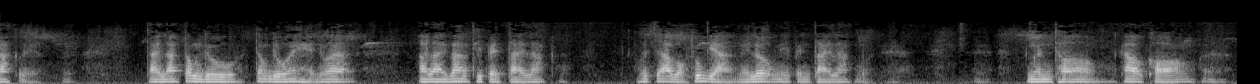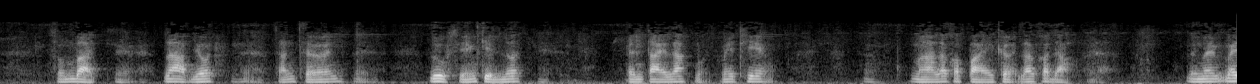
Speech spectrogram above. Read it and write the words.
รักเลยไตรักต้องดูต้องดูให้เห็นว่าอะไรบ้างที่เป็นไตรักพระเจ้าบอกทุกอย่างในโลกนี้เป็นไตรักหมดเงินทองข้าวของสมบัติลาบยศสรรเสริญ รูปเสียงกลิ่นรสเป็นตายรักหมดไม่เที่ยง มาแล้วก็ไปเกิดแล้วก็ดับหรือไม่ไม่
